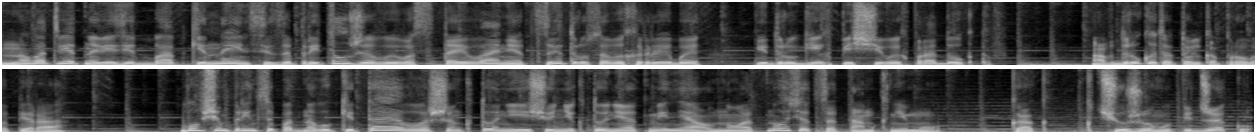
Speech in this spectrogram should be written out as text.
Но в ответ на визит бабки Нэнси запретил же вывоз с Тайваня цитрусовых, рыбы и других пищевых продуктов. А вдруг это только проба пера? В общем, принцип одного Китая в Вашингтоне еще никто не отменял, но относятся там к нему как к чужому пиджаку.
